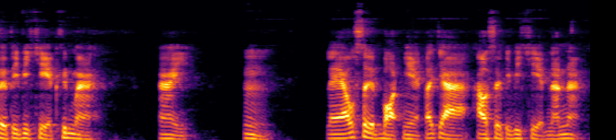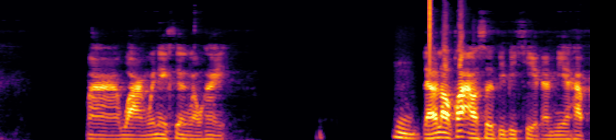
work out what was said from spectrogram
certificate ขึ้นมาให้อืม แล้ว Search Bot เนี่ยก็จะเอา certificate นั้นน่ะ มาวางไว้ในเครื่องเราให้อืมแล้วเราก็เอา certificate อันเนี้ยครับ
